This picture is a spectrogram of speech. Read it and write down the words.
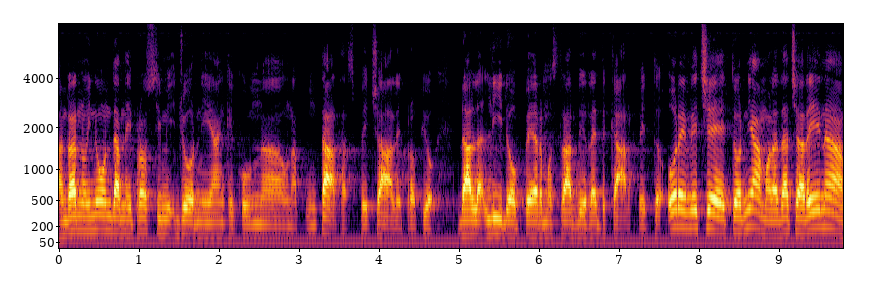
andranno in onda nei prossimi giorni anche con una, una, puntata speciale proprio dal Lido per mostrarvi il red carpet. Ora invece torniamo alla Dacia Arena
